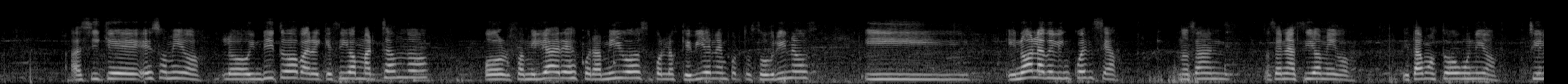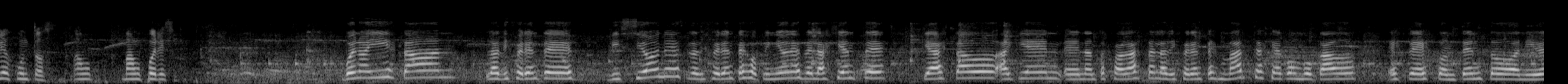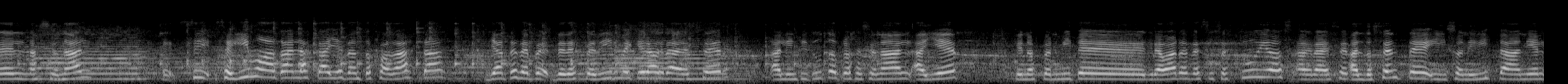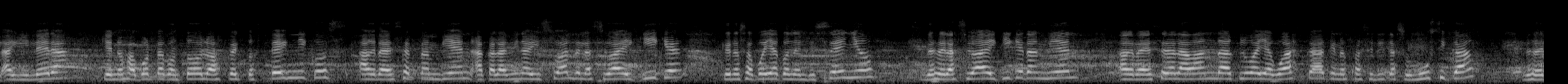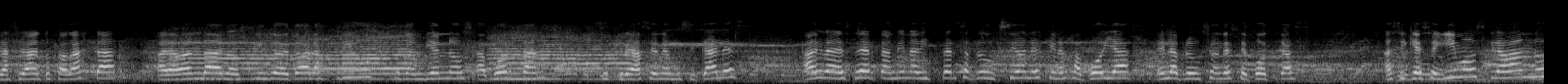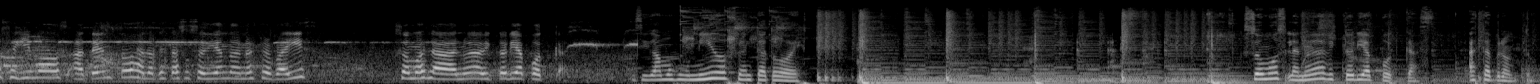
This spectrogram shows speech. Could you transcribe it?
Así que eso amigos, los invito para que sigan marchando por familiares, por amigos, por los que vienen, por tus sobrinos y, y no a la delincuencia. Nos han Entonces han nacido amigos. Y estamos todos unidos, Chile juntos. Vamos, vamos por eso. Bueno, ahí estaban las diferentes visiones, las diferentes opiniones de la gente que ha estado aquí en, en, Antofagasta en las diferentes marchas que ha convocado este descontento a nivel nacional. Eh, sí, seguimos acá en las calles de Antofagasta y antes de despedirme quiero agradecer al Instituto Profesional AYEP que nos permite grabar desde sus estudios, agradecer al docente y sonidista Daniel Aguilera, quien nos aporta con todos los aspectos técnicos, agradecer también a Calamina Visual de la ciudad de Iquique, que nos apoya con el diseño, desde la ciudad de Iquique también, agradecer a la banda Club Ayahuasca, que nos facilita su música, desde la ciudad de Antofagasta, a la banda Los Indios de todas las tribus, que también nos aportan sus creaciones musicales, Agradecer también a Dispersa Producciones que nos apoya en la producción de este podcast. Así que seguimos grabando, seguimos atentos a lo que está sucediendo en nuestro país. Somos la Nueva Victoria Podcast. Y sigamos unidos frente a todo esto. Somos la Nueva Victoria Podcast. Hasta pronto.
